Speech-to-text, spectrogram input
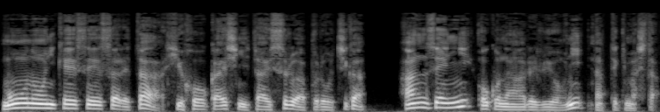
盲脳に形成された非崩壊死に対するアプローチが安全に行われるようになってきました。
